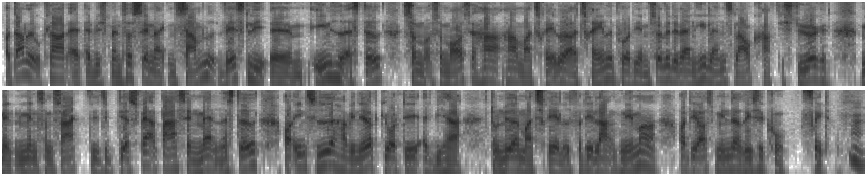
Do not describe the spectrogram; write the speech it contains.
Og der er det jo klart, at, at hvis man så sender en samlet vestlig øh, enhed afsted, som, som også har, har materialet og er trænet på det, jamen, så vil det være en helt anden slagkraftig styrke. Men, men som sagt, det, det bliver svært bare at sende manden afsted, og indtil videre har vi netop gjort det, at vi har doneret materialet, for det er langt nemmere, og det er også mindre risikofrit. Mm.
